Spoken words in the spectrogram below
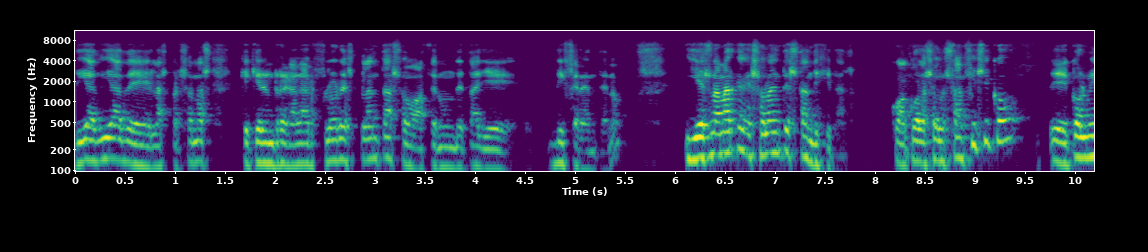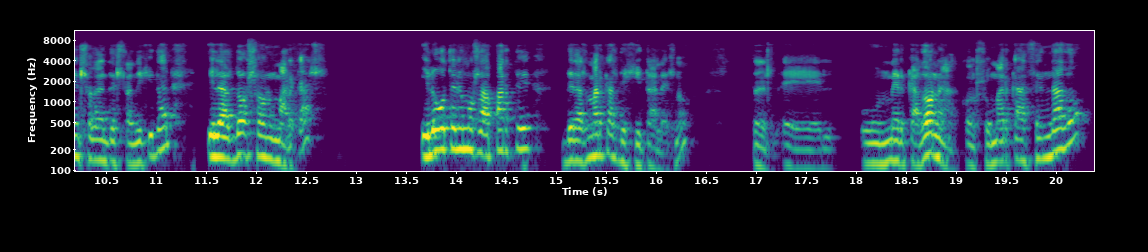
día a día de las personas que quieren regalar flores, plantas o hacer un detalle diferente, ¿no? Y es una marca que solamente está en digital. Coca-Cola solo está en físico, eh, Colvin solamente está en digital y las dos son marcas. Y luego tenemos la parte de las marcas digitales, ¿no? Entonces, un Mercadona con su marca Hacendado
